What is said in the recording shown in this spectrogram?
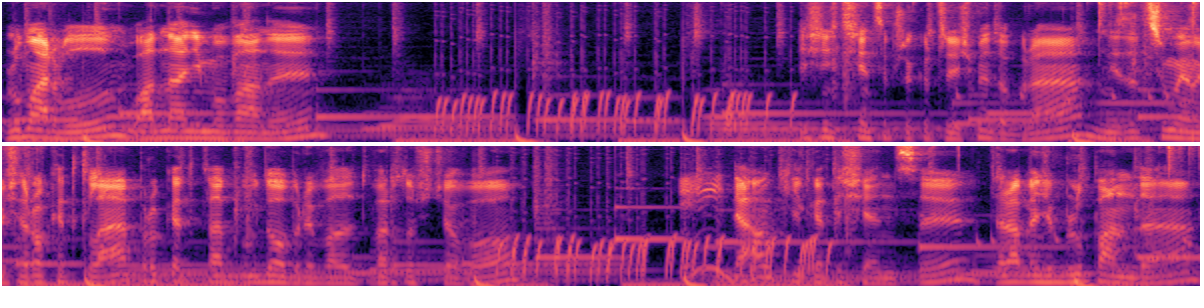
Blue Marble, ładny animowany. 10 tysięcy przekroczyliśmy, dobra. Nie zatrzymujemy się. Rocket Club. Rocket Club był dobry wa- wartościowo. I dał kilka tysięcy. Teraz będzie Blue Panda.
